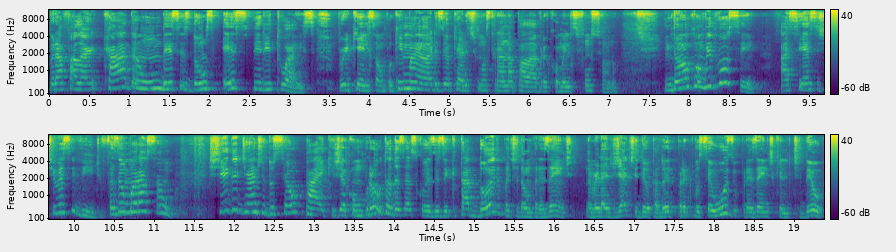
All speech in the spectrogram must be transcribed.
para falar cada um desses dons espirituais, porque eles são um pouquinho maiores e eu quero te mostrar na palavra como eles funcionam. Então eu convido você a se assistiu esse vídeo, fazer uma oração. Chega diante do seu pai que já comprou todas as coisas e que tá doido para te dar um presente, na verdade já te deu, tá doido para que você use o presente que ele te deu,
